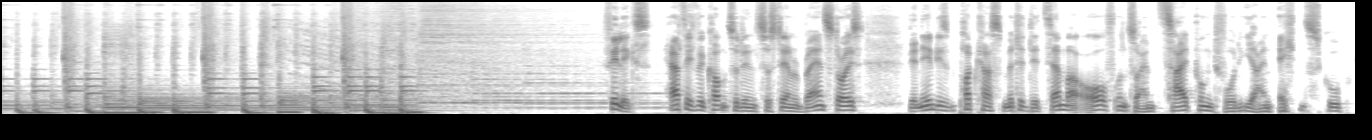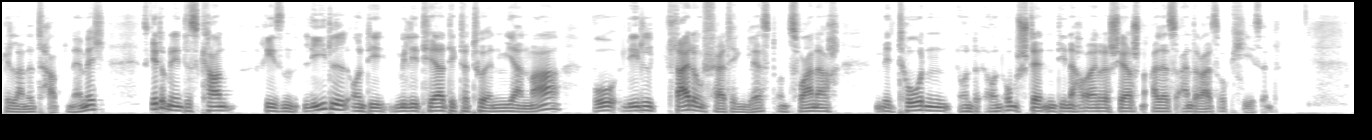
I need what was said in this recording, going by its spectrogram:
Felix, herzlich willkommen zu den Sustainable Brand Stories. Wir nehmen diesen Podcast Mitte Dezember auf und zu einem Zeitpunkt, wo ihr einen echten Scoop gelandet habt. Nämlich, es geht um den Discount-Riesen Lidl und die Militärdiktatur in Myanmar wo Lidl Kleidung fertigen lässt und zwar nach Methoden und, und Umständen, die nach euren Recherchen alles andere als okay sind.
